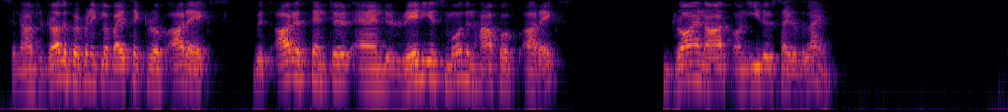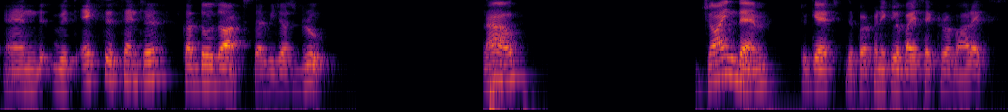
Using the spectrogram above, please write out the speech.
So now to draw the perpendicular bisector of Rx with R as center and radius more than half of Rx, draw an arc on either side of the line. And with X as center, cut those arcs that we just drew. Now, join them to get the perpendicular bisector of Rx.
